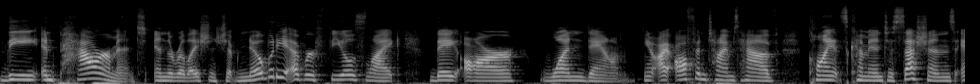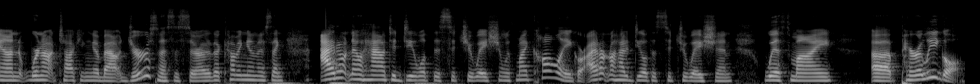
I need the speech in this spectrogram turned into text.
the empowerment in the relationship. Nobody ever feels like they are one down. You know, I oftentimes have clients come into sessions and we're not talking about jurors necessarily. They're coming in, and they're saying, I don't know how to deal with this situation with my colleague, or I don't know how to deal with this situation with my uh, paralegal.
